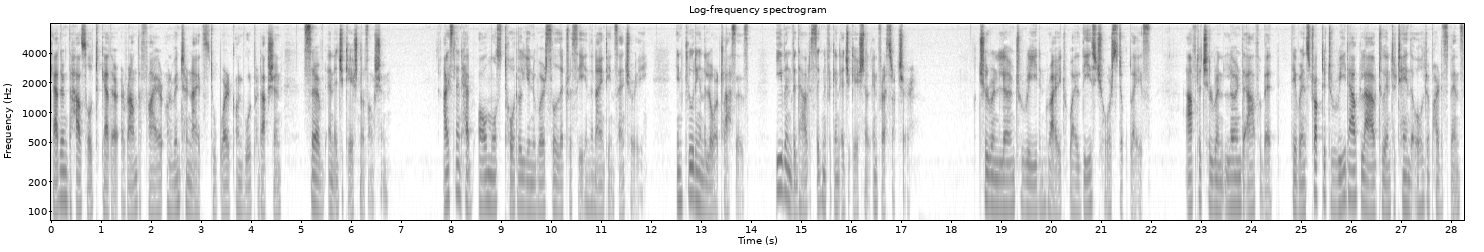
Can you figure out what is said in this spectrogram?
Gathering the household together around the fire on winter nights to work on wool production served an educational function. Iceland had almost total universal literacy in the 19th century, including in the lower classes, even without a significant educational infrastructure. Children learned to read and write while these chores took place. After children learned the alphabet, they were instructed to read out loud to entertain the older participants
